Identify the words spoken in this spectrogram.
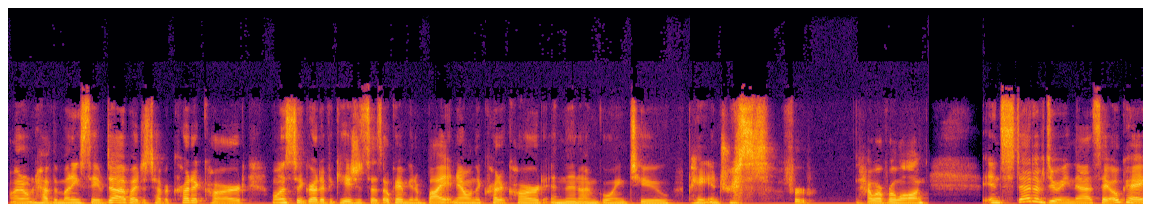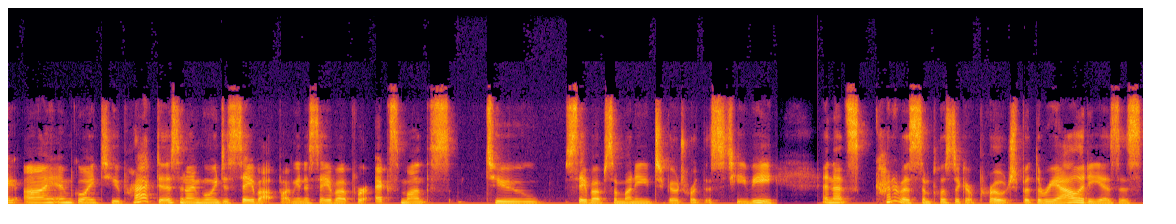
I don't have the money saved up. I just have a credit card. Instant gratification says, okay, I'm going to buy it now on the credit card and then I'm going to pay interest for however long. Instead of doing that, say, okay, I am going to practice and I'm going to save up. I'm going to save up for X months to save up some money to go toward this TV. And that's kind of a simplistic approach, but the reality is is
